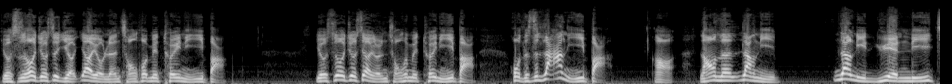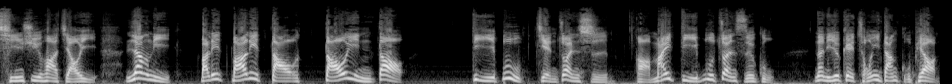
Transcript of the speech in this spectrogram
有时候就是有要有人从后面推你一把，有时候就是要有人从后面推你一把，或者是拉你一把啊，然后呢，让你。让你远离情绪化交易，让你把你把你导导引到底部捡钻石啊，买底部钻石股，那你就可以从一档股票，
